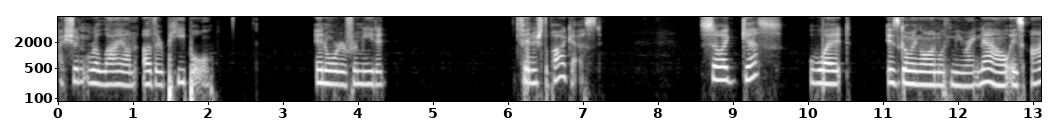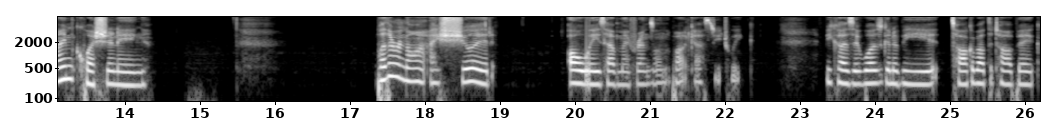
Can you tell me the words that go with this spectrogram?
I shouldn't rely on other people in order for me to finish the podcast. So I guess what is going on with me right now is I'm questioning whether or not I should always have my friends on the podcast each week. Because it was going to be talk about the topic,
